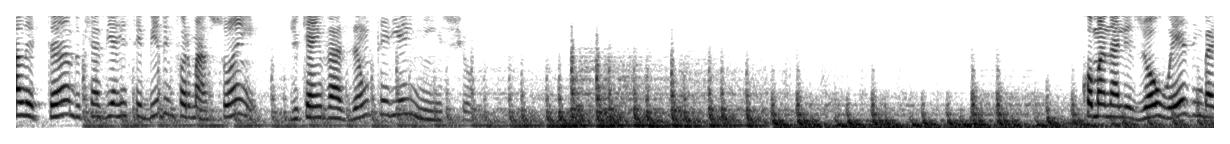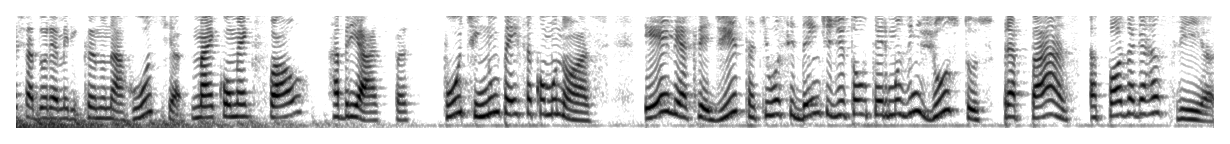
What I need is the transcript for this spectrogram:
alertando que havia recebido informações de que a invasão teria início. Como analisou o ex-embaixador americano na Rússia, Michael McFaul, aspas, Putin não pensa como nós. Ele acredita que o Ocidente ditou termos injustos para a paz após a Guerra Fria.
